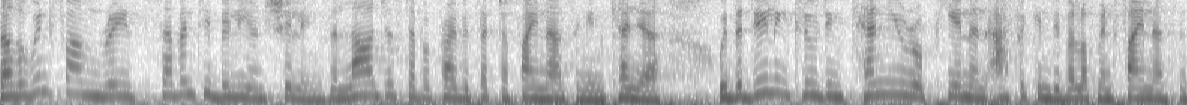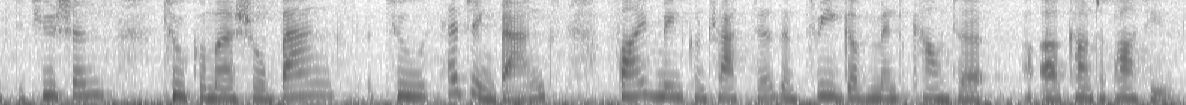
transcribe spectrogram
Now, the wind farm raised 70 billion shillings, the largest ever private sector financing in Kenya, with the deal including 10 European and African development finance institutions, two commercial banks, two hedging banks, five main contractors, and three government counter, uh, counterparties.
